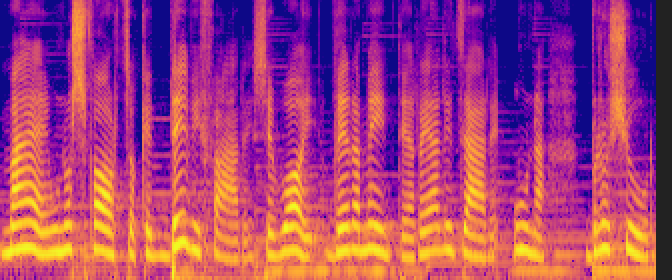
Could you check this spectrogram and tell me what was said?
ma è uno sforzo che devi fare se vuoi veramente realizzare una brochure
